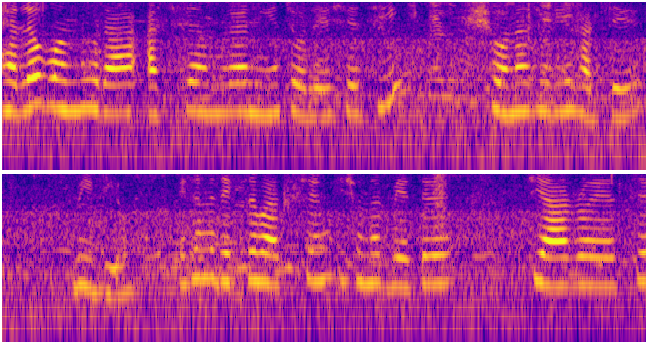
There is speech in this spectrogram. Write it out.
হ্যালো বন্ধুরা, আজকে আমরা নিয়ে চলে এসেছি সোনাঝুরি হাটে ভিডিও। এখানে দেখতে পাচ্ছেন কি সুন্দর বেতের চেয়ার রয়েছে।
